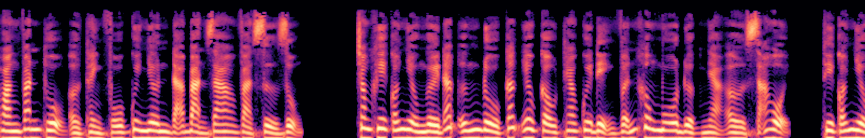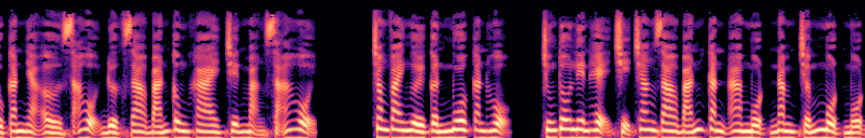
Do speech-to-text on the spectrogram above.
Hoàng Văn Thụ ở thành phố Quy Nhơn đã bàn giao và sử dụng. Trong khi có nhiều người đáp ứng đủ các yêu cầu theo quy định vẫn không mua được nhà ở xã hội, thì có nhiều căn nhà ở xã hội được giao bán công khai trên mạng xã hội. Trong vài người cần mua căn hộ, chúng tôi liên hệ chị Trang giao bán căn A15.11,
